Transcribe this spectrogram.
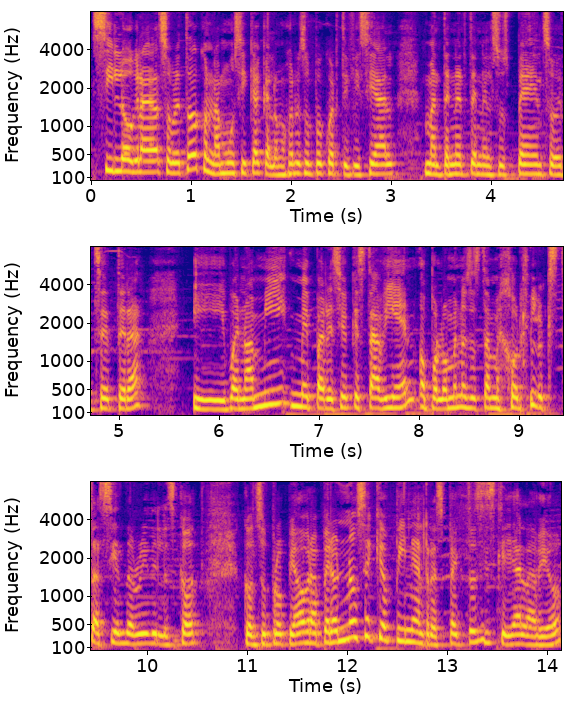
sí logra, sobre todo con la música, que a lo mejor es un poco artificial, mantenerte en el suspenso, etcétera. Y bueno, a mí me pareció que está bien, o por lo menos está mejor que lo que está haciendo Ridley Scott con su propia obra. Pero no sé qué opine al respecto, si es que ya la vio.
